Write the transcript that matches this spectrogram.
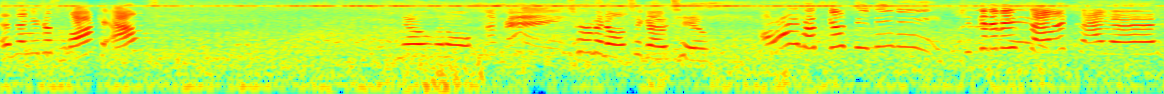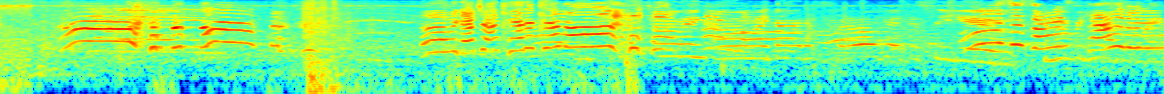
And then you just walk out. No little All right. terminal to go to. All right, let's go see Minnie. She's gonna be so excited. oh, we got you on candid camera. Darling, oh my God, Oh, this is so Come exciting.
